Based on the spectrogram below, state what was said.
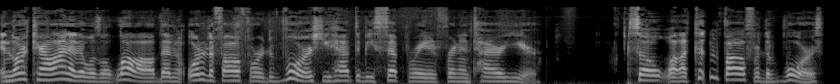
In North Carolina, there was a law that in order to file for a divorce, you had to be separated for an entire year. So while I couldn't file for divorce,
